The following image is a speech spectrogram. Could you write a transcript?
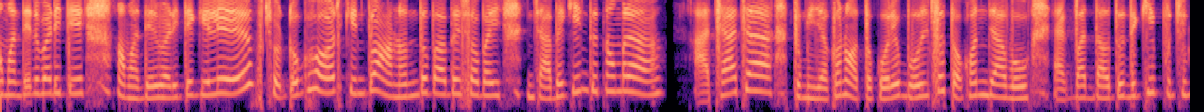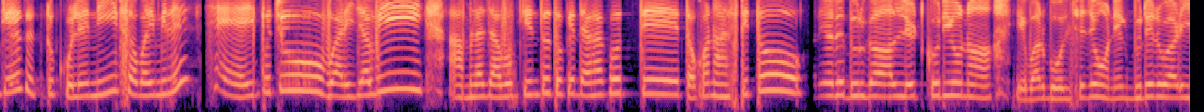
আমাদের বাড়িতে? আমাদের বাড়িতে গেলে ছোট ঘর কিন্তু আনন্দ পাবে সবাই, যাবে কিন্তু তোমরা। আচ্ছা আচ্ছা তুমি যখন অত করে বলছো তখন যাব। একবার দাও তো দেখি পুচুকে একটু কোলে নিই সবাই মিলে। হ্যাঁ এই পুচু বাড়ি যাবি? আমরা যাব কিন্তু তোকে দেখা করতে। তখন আসবি তো? আরে আরে দুর্গা আর লেট করিও না। এবার বলছে যে অনেক দূরের বাড়ি।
